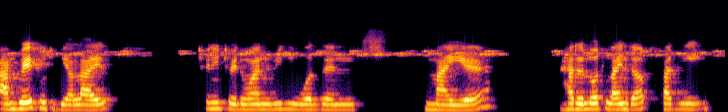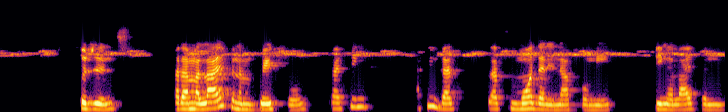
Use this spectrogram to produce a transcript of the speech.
I'm grateful to be alive. 2021 really wasn't my year. I had a lot lined up, sadly couldn't, but I'm alive and I'm grateful. So I think I think that's that's more than enough for me, being alive and,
